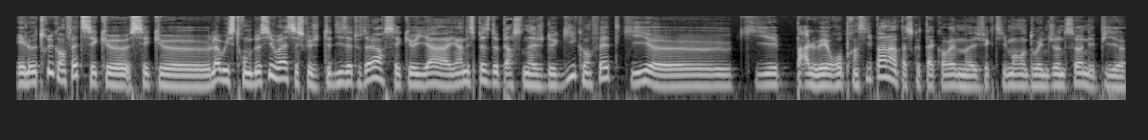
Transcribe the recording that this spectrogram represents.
Et le truc en fait, c'est que c'est que là où ils se trompent aussi, voilà, c'est ce que je te disais tout à l'heure, c'est qu'il y a, y a un espèce de personnage de geek en fait qui euh, qui est pas le héros principal, hein, parce que t'as quand même effectivement Dwayne Johnson et puis euh,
